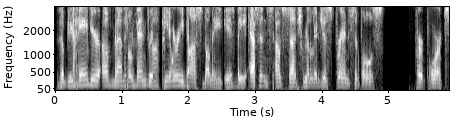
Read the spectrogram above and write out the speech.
The behavior of Madhavendra Puri Dasvali is the essence of such religious principles. Purport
